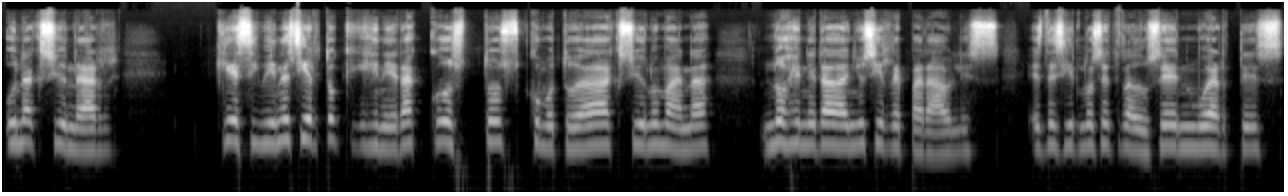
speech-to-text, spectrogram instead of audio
un accionar que si bien es cierto que genera costos como toda acción humana, no genera daños irreparables, es decir, no se traduce en muertes,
